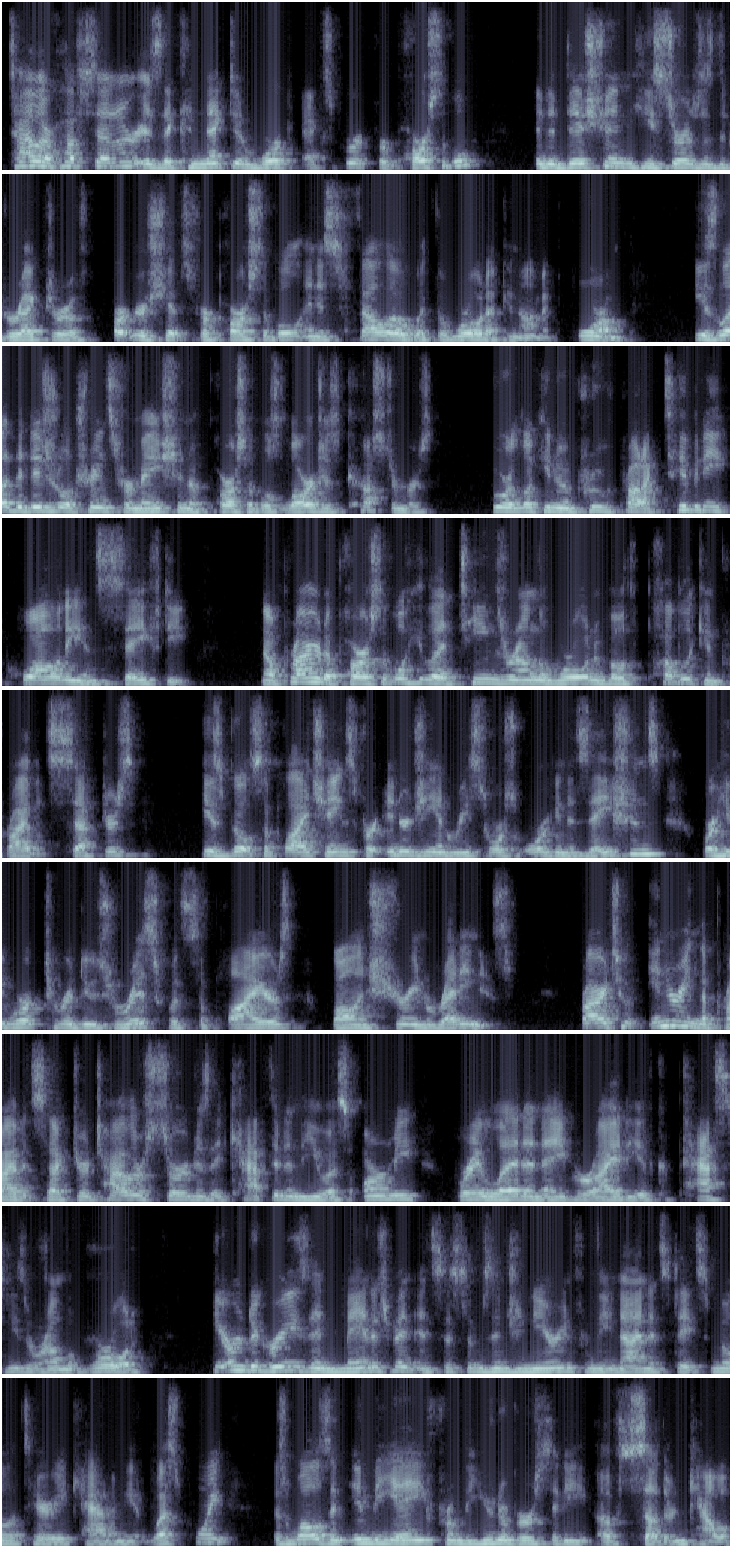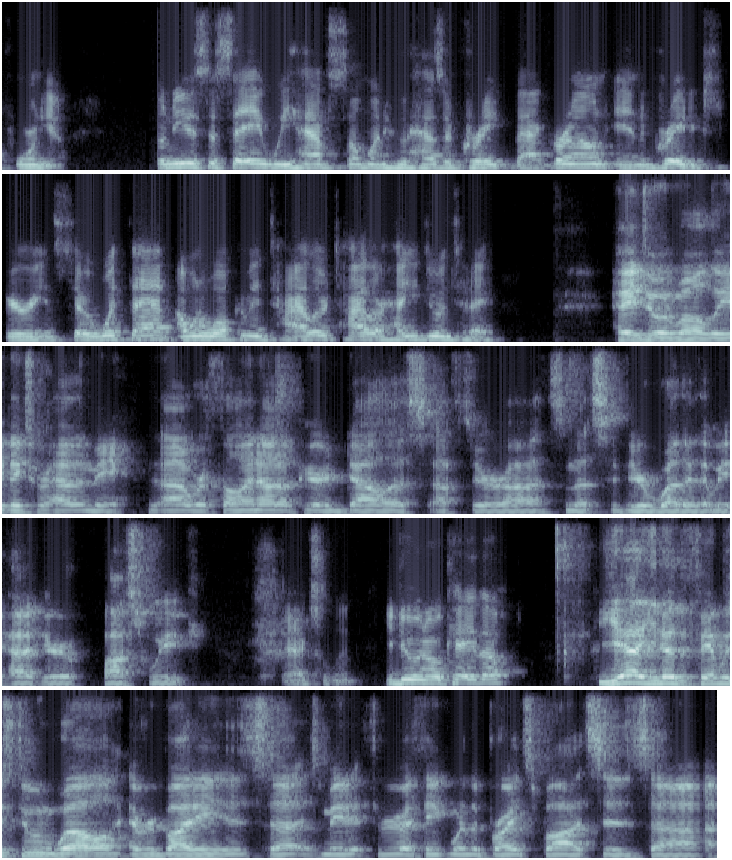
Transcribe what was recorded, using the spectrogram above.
Tyler Hufstetler is a connected work expert for Parsable. In addition, he serves as the director of partnerships for Parsable and is fellow with the World Economic Forum. He has led the digital transformation of Parsable's largest customers who are looking to improve productivity, quality, and safety. Now, prior to Parsable, he led teams around the world in both public and private sectors. He has built supply chains for energy and resource organizations where he worked to reduce risk with suppliers while ensuring readiness. Prior to entering the private sector, Tyler served as a captain in the U.S. Army, where he led in a variety of capacities around the world. He earned degrees in management and systems engineering from the United States Military Academy at West Point, as well as an MBA from the University of Southern California. So, needless to say, we have someone who has a great background and a great experience. So, with that, I want to welcome in Tyler. Tyler, how you doing today? Hey, doing well, Lee. Thanks for having me. Uh, we're thawing out up here in Dallas after uh, some of that severe weather that we had here last week. Excellent. You doing okay though? Yeah, you know the family's doing well. Everybody is uh, has made it through. I think one of the bright spots is uh,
